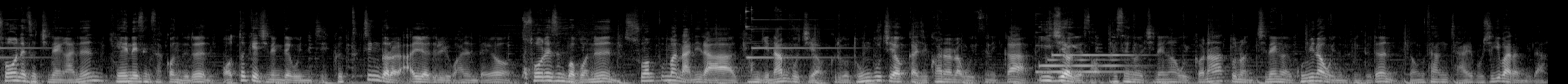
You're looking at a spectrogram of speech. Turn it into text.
수원에서 진행하는 개인회생 사건들은 어떻게 진행되고 있는지 그 특징들을 알려드리려고 하는데요. 수원회생법원은 수원뿐만 아니라 경기 남부 지역 그리고 동부 지역까지 관할하고 있으니까 이 지역에서 회생을 진행하고 있거나 또는 진행을 고민하고 있는 분들은 영상 잘 보시기 바랍니다.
